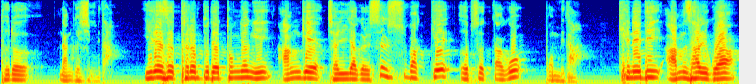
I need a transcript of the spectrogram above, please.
드러난 것입니다. 이래서 트럼프 대통령이 안개 전략을 쓸 수밖에 없었다고 봅니다. 케네디 암살과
